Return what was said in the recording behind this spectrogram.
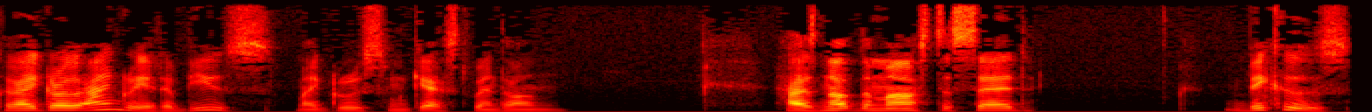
could I grow angry at abuse? my gruesome guest went on. Has not the Master said, Bhikkhus,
